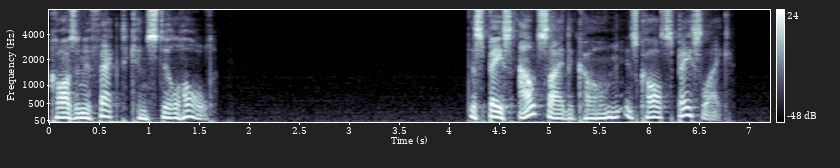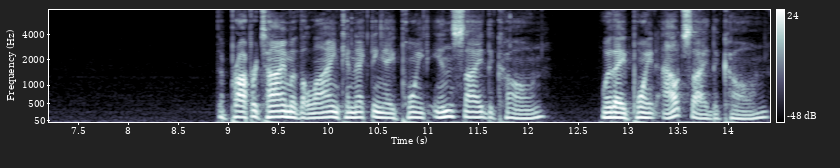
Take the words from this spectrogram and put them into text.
Cause and effect can still hold. The space outside the cone is called spacelike. The proper time of the line connecting a point inside the cone with a point outside the cone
